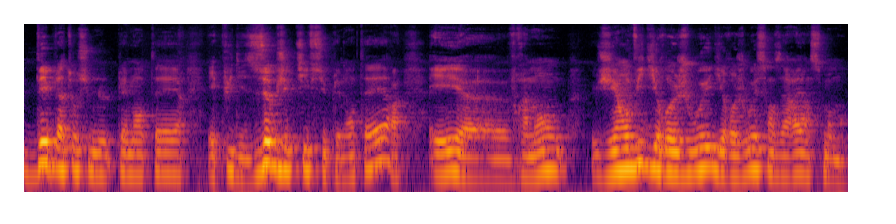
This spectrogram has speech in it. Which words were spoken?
des plateaux supplémentaires et puis des objectifs supplémentaires. Et euh, vraiment, j'ai envie d'y rejouer, d'y rejouer sans arrêt en ce moment.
